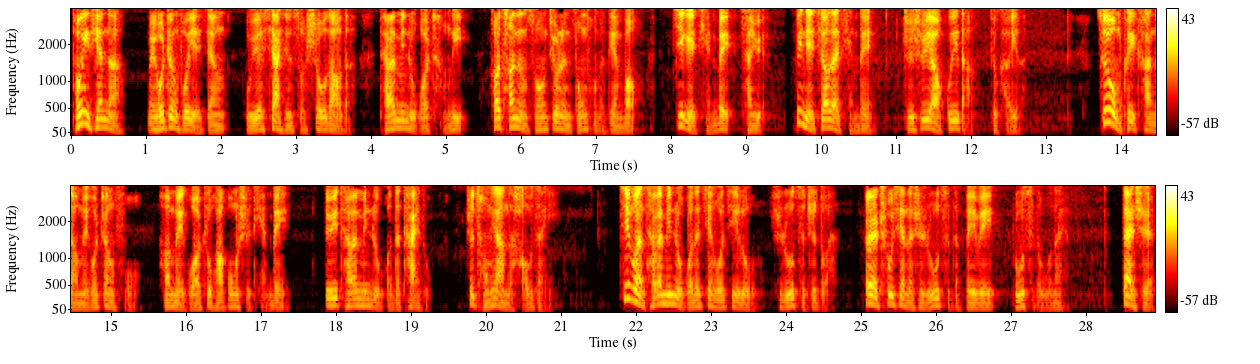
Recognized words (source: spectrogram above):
同一天呢，美国政府也将五月下旬所收到的台湾民主国成立和唐景崧就任总统的电报寄给田贝参阅，并且交代田贝只需要归档就可以了。所以我们可以看到，美国政府和美国驻华公使田贝对于台湾民主国的态度是同样的毫不在意。尽管台湾民主国的建国记录是如此之短，而且出现的是如此的卑微，如此的无奈，但是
